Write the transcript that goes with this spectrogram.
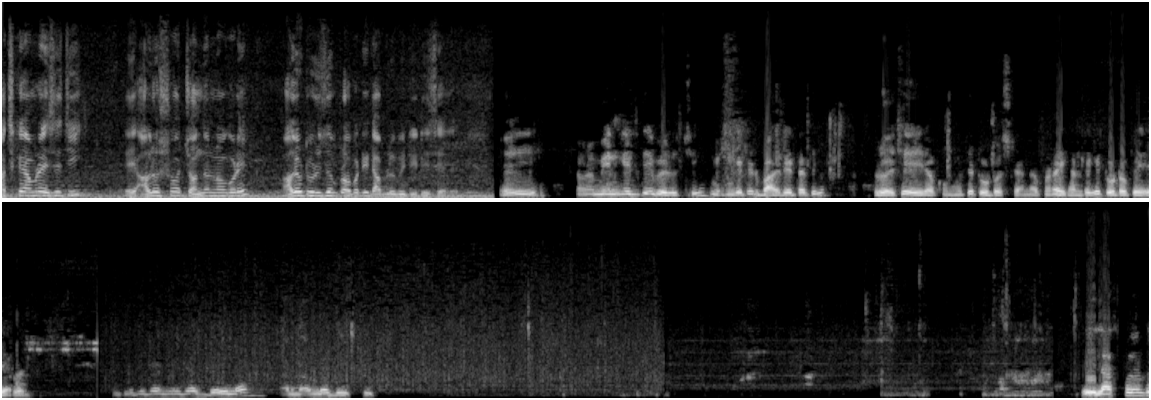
আজকে আমরা এসেছি এই আলো শহর চন্দননগরে আলো ট্যুরিজম প্রপার্টি ডাব্লিউবিটিডিসিএল এই আমরা মেন গেট দিয়ে বেরোচ্ছি। মেন গেটের বাইরেটাতে রয়েছে এইরকম হচ্ছে টোটো স্ট্যান্ড আপনারা এখান থেকে টোটো পেয়ে যাবেন। টোটোটা নিয়ে জাস্ট বেরোলাম আর নামলো বৃষ্টি। এই লাস্ট পর্যন্ত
